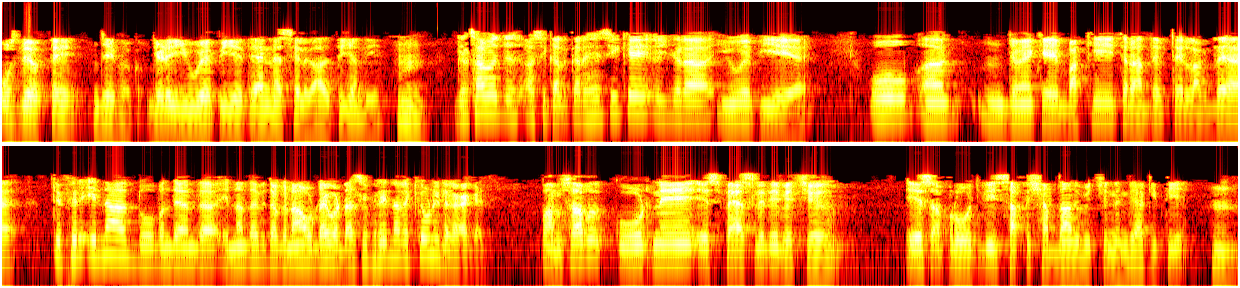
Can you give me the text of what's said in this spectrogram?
ਉਸ ਦੇ ਉੱਤੇ ਜੀ ਬਿਲਕੁਲ। ਜਿਹੜੇ ਯੂਏਪੀਏ ਤੇ ਐਨਐਸਏ ਲਗਾ ਦਿੱਤੀ ਜਾਂਦੀ ਹੈ। ਹੂੰ। ਗਿਲ ਸਾਹਿਬ ਅਸੀਂ ਗੱਲ ਕਰ ਰਹੇ ਸੀ ਕਿ ਜਿਹੜਾ ਯੂਏਪੀਏ ਹੈ ਉਹ ਜਿਵੇਂ ਕਿ ਬਾਕੀ ਤਰ੍ਹਾਂ ਦੇ ਉੱਤੇ ਲੱਗਦਾ ਹੈ ਤੇ ਫਿਰ ਇਹਨਾਂ ਦੋ ਬੰਦਿਆਂ ਦਾ ਇਹਨਾਂ ਦਾ ਵੀ ਤਾਂ ਗੁਨਾਹ ਉੱਡਾ ਹੀ ਵੱਡਾ ਸੀ ਫਿਰ ਇਹਨਾਂ ਦਾ ਕਿਉਂ ਨਹੀਂ ਲਗਾਇਆ ਗਿਆ ਜੀ? ਭੰਮ ਸਾਹਿਬ ਕੋਰਟ ਨੇ ਇਸ ਫੈਸਲੇ ਦੇ ਵਿੱਚ ਇਸ ਅਪਰੋਚ ਦੀ ਸਖਤ ਸ਼ਬਦਾਂ ਦੇ ਵਿੱਚ ਨਿੰਦਿਆ ਕੀਤੀ ਹੈ। ਹੂੰ।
